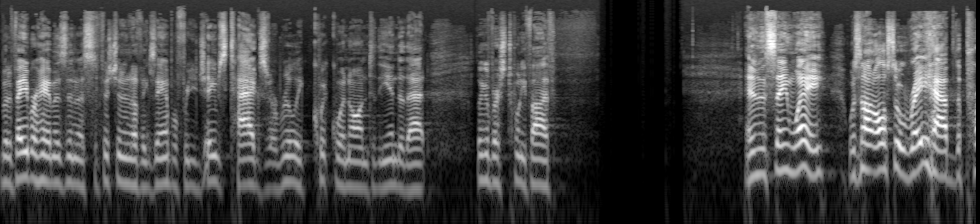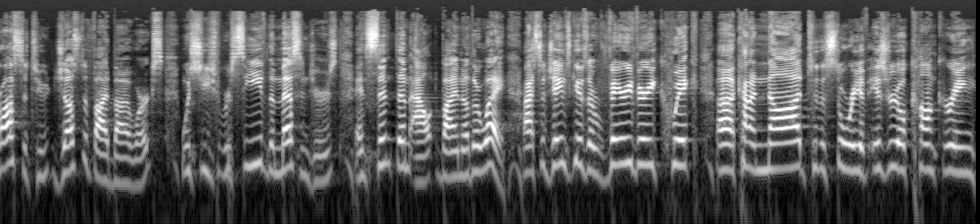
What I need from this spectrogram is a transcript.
But if Abraham isn't a sufficient enough example for you, James tags a really quick one on to the end of that. Look at verse 25. And in the same way, was not also Rahab the prostitute justified by works when she received the messengers and sent them out by another way? All right, so James gives a very, very quick uh, kind of nod to the story of Israel conquering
